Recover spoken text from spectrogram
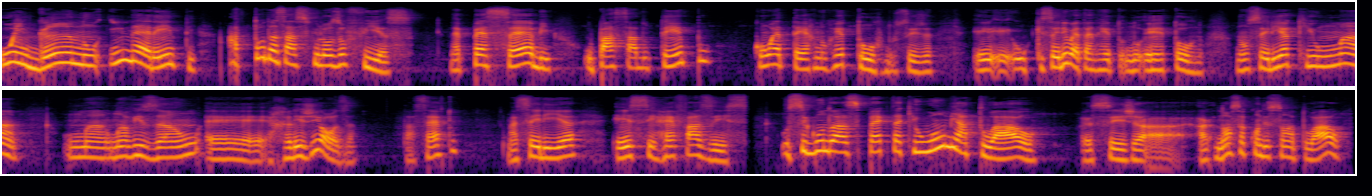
o engano inerente a todas as filosofias, né? percebe o passado tempo com o eterno retorno, ou seja, o que seria o eterno retorno? Não seria que uma, uma, uma visão é, religiosa, tá certo? Mas seria esse refazer-se. O segundo aspecto é que o homem atual, ou seja, a nossa condição atual,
